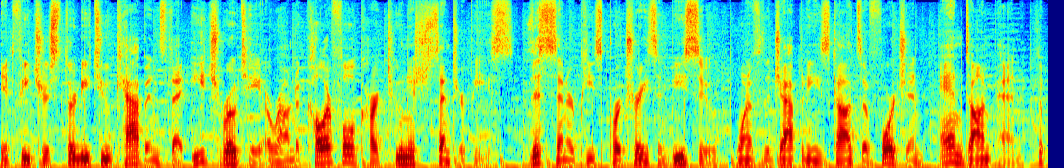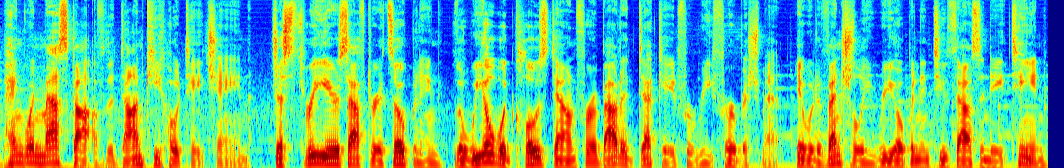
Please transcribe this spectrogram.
It features 32 cabins that each rotate around a colorful, cartoonish centerpiece. This centerpiece portrays Ebisu, one of the Japanese gods of fortune, and Donpen, the penguin mascot of the Don Quixote chain. Just three years after its opening, the wheel would close down for about a decade for refurbishment. It would eventually reopen in 2018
